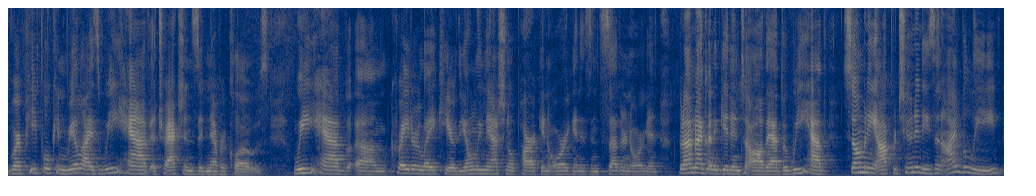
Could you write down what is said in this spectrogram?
where people can realize we have attractions that never close. We have um, Crater Lake here. The only national park in Oregon is in southern Oregon. But I'm not going to get into all that. But we have so many opportunities, and I believe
